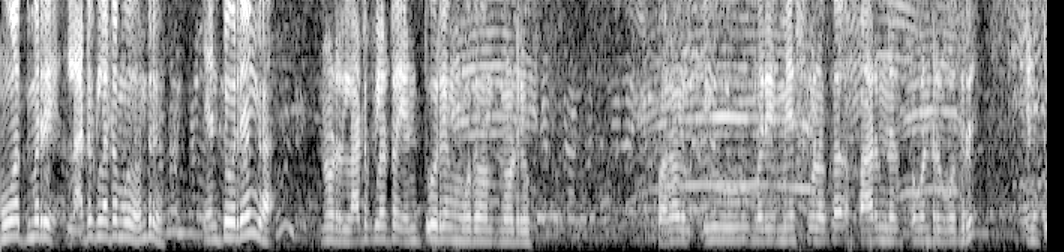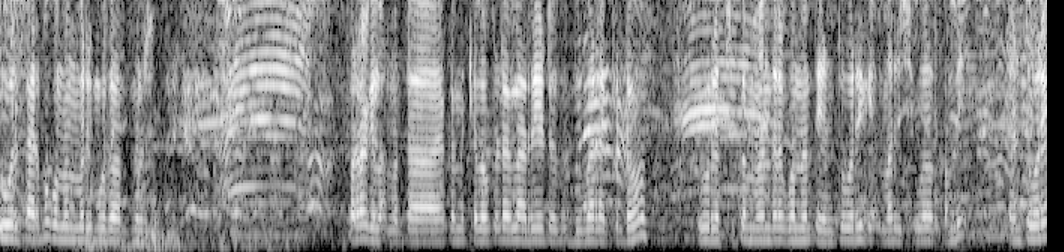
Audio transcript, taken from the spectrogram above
ಮೂವತ್ತು ಮರಿ. ಲಾಟಕ್ ಲಾಟ ಮುಗ್ದವನ್ರಿ ಎಂಟೂವರೆ ಹೆಂಗೆ? ನೋಡ್ರಿ ಲಾಟಕ್ ಲಾಟ ಎಂಟೂವರೆ ಹಂಗೆ ಮುಗ್ದವ ಅಂತ ನೋಡ್ರಿ ಪರವಾಗಿಲ್ಲ, ಇವು ಮರಿ ಮೇಯಿಸ್ಕೊಳಕ್ಕೆ ಫಾರ್ಮ್ ತೊಗೊಂಡಿರ್ಬೋದು ರೀ ಎಂಟೂವರೆ ಸಾವಿರ ರೂಪಾಯಿ ಒಂದೊಂದು ಮರಿ ಮುಗ್ದವ ಅಂತ ನೋಡ್ರಿ. ಪರವಾಗಿಲ್ಲ, ಮತ್ತು ಯಾಕಂದ್ರೆ ಕೆಲವು ಕಡೆ ಎಲ್ಲ ರೇಟ್ ಅದು ದುಬಾರಿ ಹಾಕಿರ್ತಾವೆ. ಇವ್ರು ಹೆಚ್ಚು ಕಮ್ಮಿ ಅಂದ್ರೆ ಒಂದಂತ ಎಂಟೂವರೆಗೆ ಮರಿ ಸಿಗೋದು ಕಮ್ಮಿ ಎಂಟೂವರೆ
